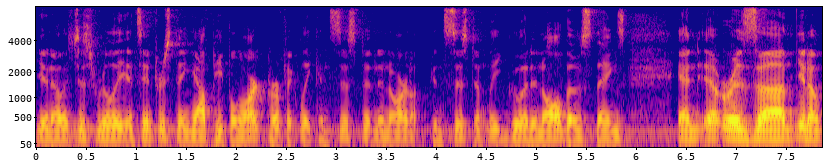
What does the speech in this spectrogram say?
You know, it's just really it's interesting how people aren't perfectly consistent and aren't consistently good and all those things, and or is uh, you know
